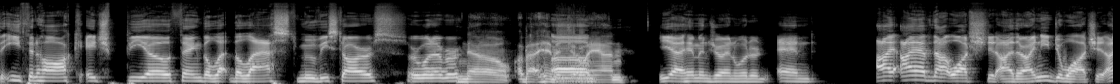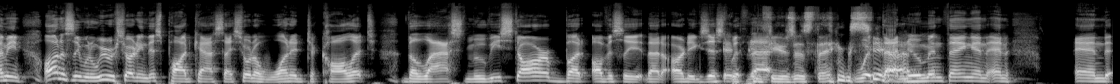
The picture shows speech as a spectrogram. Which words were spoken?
the Ethan Hawke HBO thing, the the last movie stars or whatever? no about him and Um, joanne Yeah, him and Joanne Woodward and I, I have not watched it either. I need to watch it. I mean, honestly, when we were starting this podcast, I sort of wanted to call it the last movie star, but obviously that already exists it with that confuses things with Yeah. that Newman thing, and and and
